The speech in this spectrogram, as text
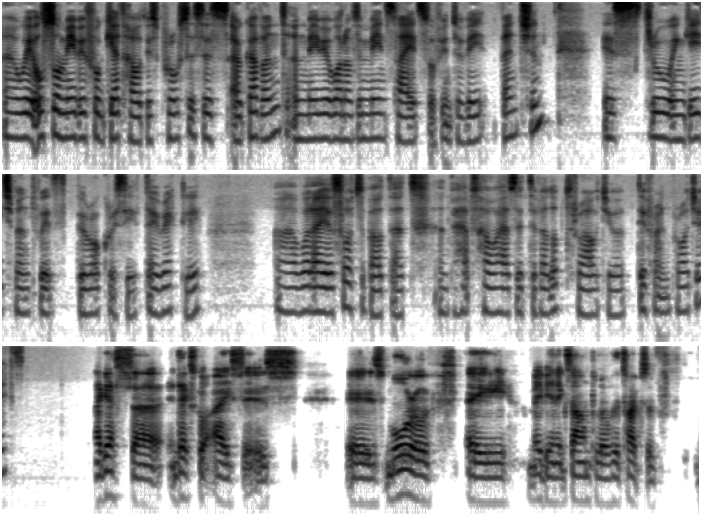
uh, we also maybe forget how these processes are governed, and maybe one of the main sides of intervention is through engagement with bureaucracy directly. Uh, what are your thoughts about that, and perhaps how has it developed throughout your different projects? I guess uh, Indexical Ice is is more of a maybe an example of the types of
